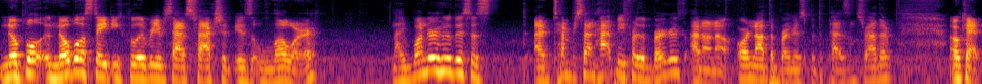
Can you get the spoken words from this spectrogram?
noble, noble estate equilibrium satisfaction is lower. I wonder who this is at 10% happy for the burgers? I don't know. Or not the burgers, but the peasants, rather. Okay.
